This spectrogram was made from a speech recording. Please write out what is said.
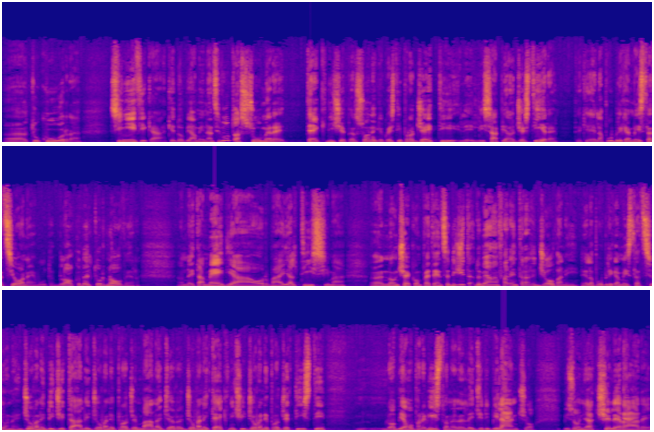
certo. to cure, significa che dobbiamo innanzitutto assumere tecnici e persone che questi progetti li, li sappiano gestire perché la pubblica amministrazione ha avuto il blocco del turnover, un'età media ormai altissima, eh, non c'è competenza digitale, dobbiamo fare entrare giovani nella pubblica amministrazione, giovani digitali, giovani project manager, giovani tecnici, giovani progettisti, lo abbiamo previsto nelle leggi di bilancio, bisogna accelerare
